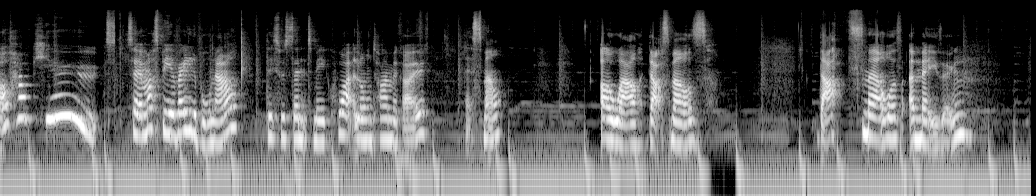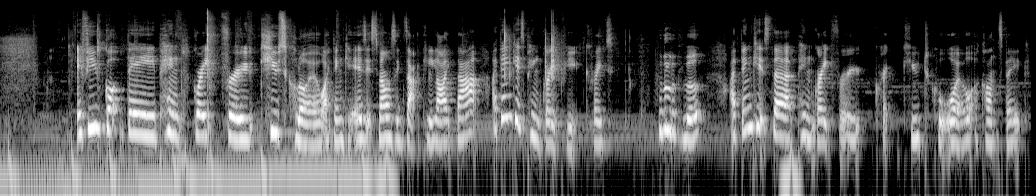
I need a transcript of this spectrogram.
Oh, how cute. So it must be available now. This was sent to me quite a long time ago. Let's smell. Oh wow, that smells, that smells amazing. If you've got the pink grapefruit cuticle oil, I think it is, it smells exactly like that. I think it's pink grapefruit, I think it's the pink grapefruit cuticle oil, I can't speak.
